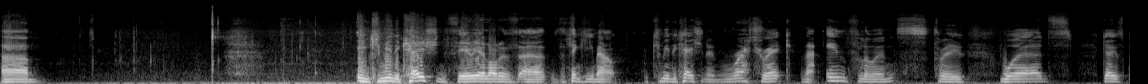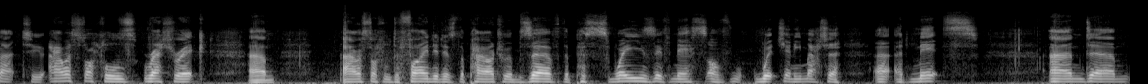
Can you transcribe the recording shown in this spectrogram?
Um, in communication theory, a lot of uh, thinking about communication and rhetoric, that influence through words, goes back to Aristotle's rhetoric. Um, Aristotle defined it as the power to observe the persuasiveness of w- which any matter uh, admits, and um,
